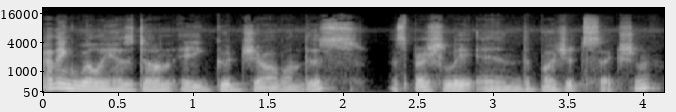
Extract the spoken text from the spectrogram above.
I think Welly has done a good job on this, especially in the budget section.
